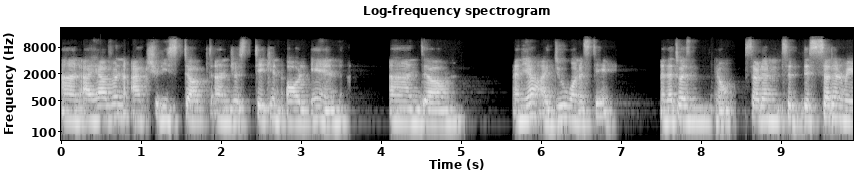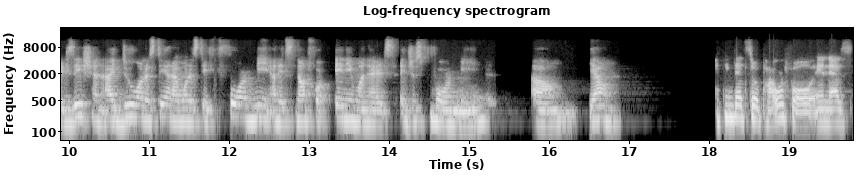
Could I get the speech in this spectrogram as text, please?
and i haven't actually stopped and just taken all in. And um and yeah i do want to stay. And that was you know sudden this sudden realization i do want to stay and i want to stay for me and it's not for anyone else it's just for me. Um yeah. I think that's so powerful. And as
